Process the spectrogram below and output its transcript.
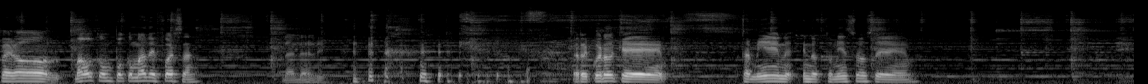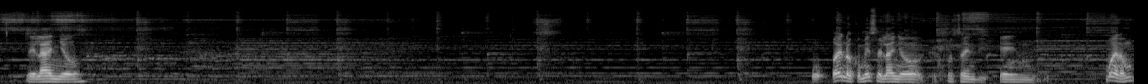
Pero vamos con un poco más de fuerza. Dale, dale. Recuerdo que también en los comienzos de, del año bueno, comienzo del año, justo en, en- bueno,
